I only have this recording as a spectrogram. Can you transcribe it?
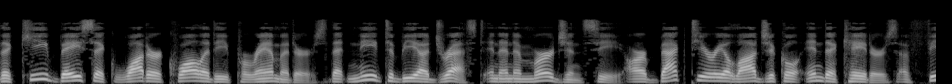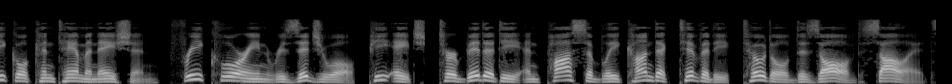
The key basic water quality parameters that need to be addressed in an emergency are bacteriological indicators of fecal contamination, free chlorine residual, pH, turbidity and possibly conductivity, total dissolved solids.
